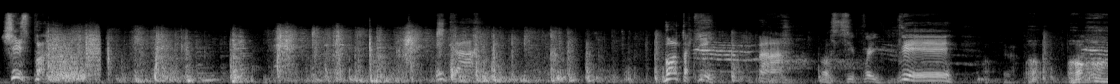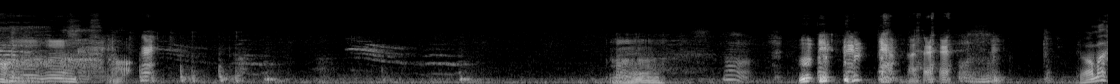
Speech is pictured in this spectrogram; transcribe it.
Chispa! Vem cá. Volta aqui. Ah, você vai ver. Toma.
